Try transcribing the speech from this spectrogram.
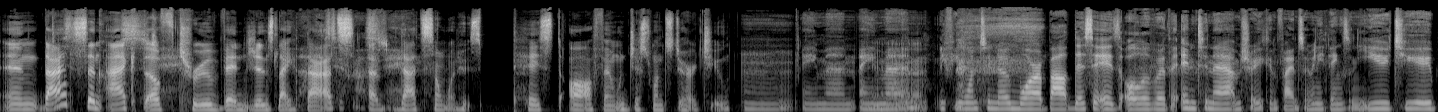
And that's an act of true vengeance. Like that's uh, disgusting. that's someone who's pissed off and just wants to hurt you. Amen. Amen. If you want to know more about this, it is all over the internet. I'm sure you can find so many things on YouTube.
